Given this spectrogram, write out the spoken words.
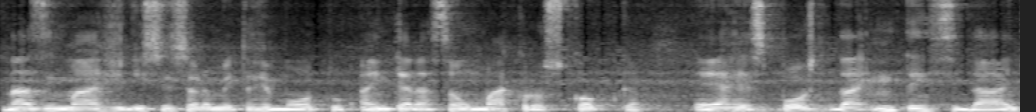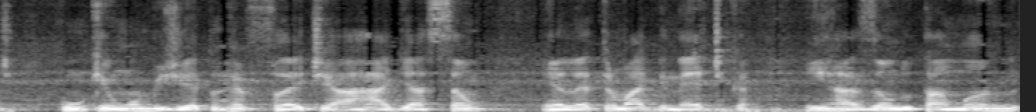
nas imagens de sensoriamento remoto, a interação macroscópica é a resposta da intensidade com que um objeto reflete a radiação eletromagnética em razão do tamanho,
